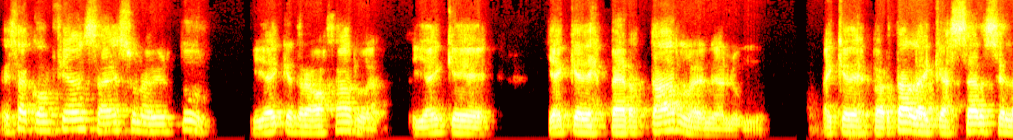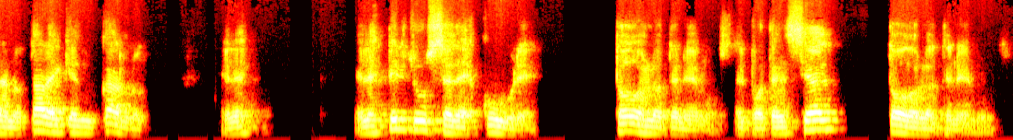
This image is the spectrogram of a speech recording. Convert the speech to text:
Esa confianza es una virtud y hay que trabajarla y hay que, y hay que despertarla en el alumno. Hay que despertarla, hay que hacérsela notar, hay que educarlo. El, espíritu se descubre, todos lo tenemos. El potencial, todos lo tenemos.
